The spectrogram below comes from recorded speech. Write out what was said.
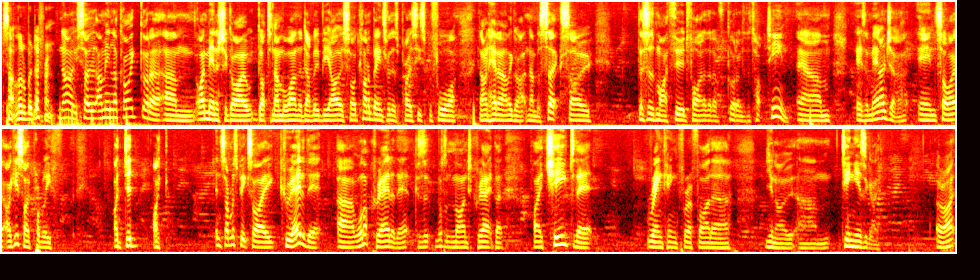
something a little bit different. No, so I mean, look, I got a, um, I managed a guy got to number one in the WBO, so I'd kind of been through this process before, and I'd had another guy at number six, so this is my third fighter that I've got into the top 10 um, as a manager. And so I, I, guess I probably, I did, I, in some respects, I created that. Uh, well, not created that because it wasn't mine to create, but I achieved that ranking for a fighter, you know, um, ten years ago. All right.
